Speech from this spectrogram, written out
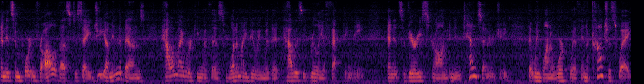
And it's important for all of us to say, gee, I'm in the bends. How am I working with this? What am I doing with it? How is it really affecting me? And it's a very strong and intense energy that we want to work with in a conscious way.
